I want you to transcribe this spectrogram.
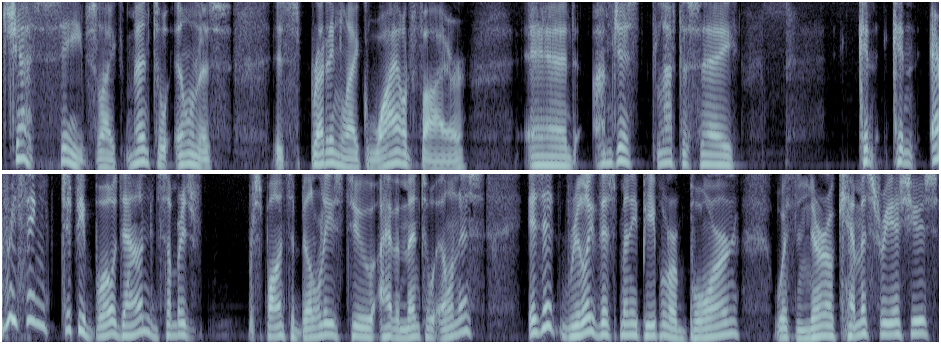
just seems like mental illness is spreading like wildfire. And I'm just left to say, can can everything just be boiled down to somebody's responsibilities to I have a mental illness? Is it really this many people are born with neurochemistry issues?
